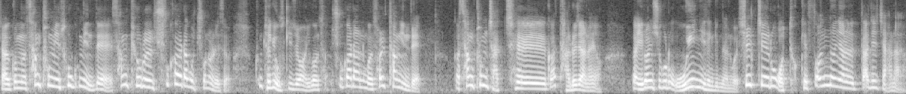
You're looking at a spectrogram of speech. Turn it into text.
자, 그러면 상품이 소금인데 상표를 슈가라고 추론을 했어요. 그럼 되게 웃기죠. 이건 서- 슈가라는 건 설탕인데 그러니까 상품 자체가 다르잖아요. 그러니까 이런 식으로 오인이 생긴다는 거예요. 실제로 어떻게 썼느냐를 따지지 않아요.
